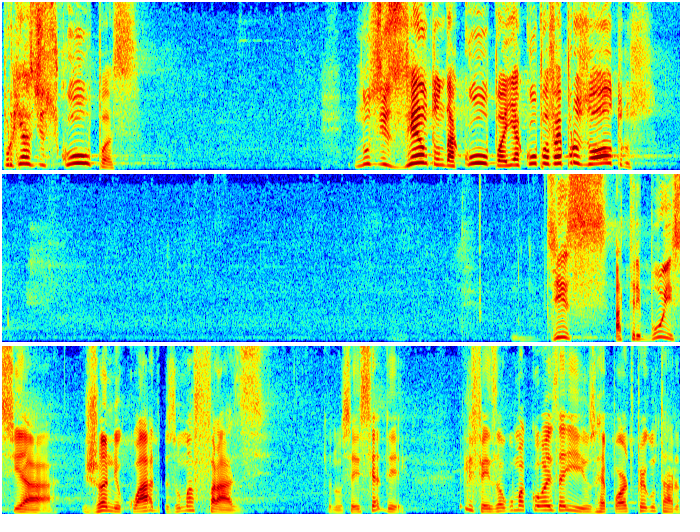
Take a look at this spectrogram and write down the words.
Porque as desculpas nos isentam da culpa e a culpa vai para os outros. Diz, atribui-se a Jânio Quadros uma frase, que eu não sei se é dele. Ele fez alguma coisa e os repórteres perguntaram:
